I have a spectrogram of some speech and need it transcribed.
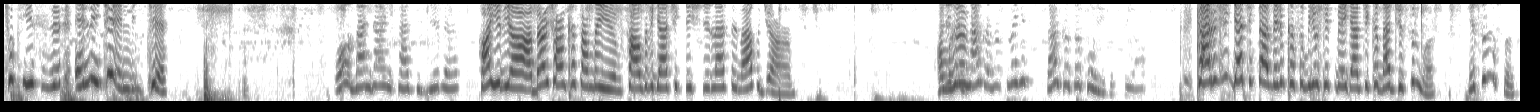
çok iyi sizi. 52 52. oğlum bence aynı saat gidiyor. Hayır ya ben şu an kasamdayım. Saldırı gerçekleştirirlerse ne yapacağım? Allah'ım. sen kasasına git. Ben kasa koruyucusuyum. Kardeşim gerçekten benim kasamı yok etmeye gerçek kadar cesur mu? Cesur musun?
